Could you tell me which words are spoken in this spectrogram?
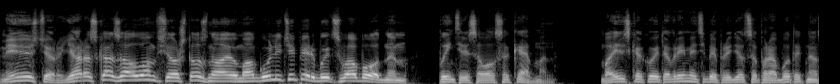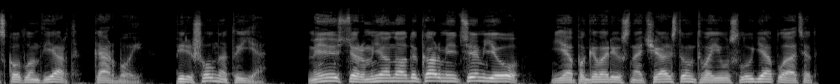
«Мистер, я рассказал вам все, что знаю. Могу ли теперь быть свободным?» — поинтересовался Кэбман. «Боюсь, какое-то время тебе придется поработать на Скотланд-Ярд, Карбой». Перешел на «ты» я. «Мистер, мне надо кормить семью». «Я поговорю с начальством, твои услуги оплатят».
